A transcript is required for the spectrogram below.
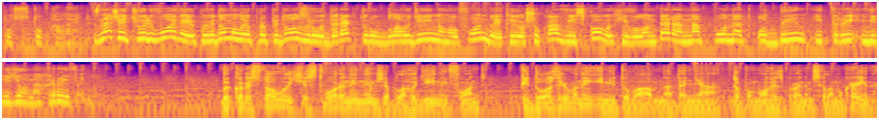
постукали. Значить, у Львові повідомили про підозру директору благодійного фонду, який ошукав військових і волонтера на понад 1,3 мільйона гривень. Використовуючи створений ним же благодійний фонд, підозрюваний імітував надання допомоги Збройним силам України.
